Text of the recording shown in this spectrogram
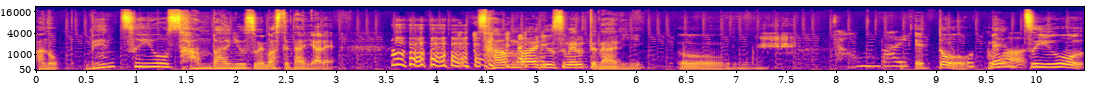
あのめんつゆを3倍に薄めますって何あれ？3倍に薄めるって何？うん。三倍。えっとめんつゆを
